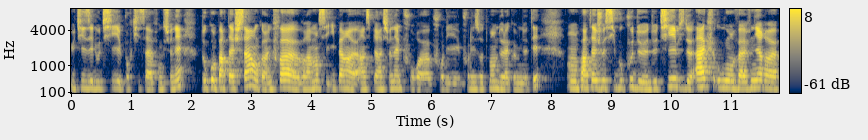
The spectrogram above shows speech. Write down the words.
utilisé l'outil et pour qui ça a fonctionné. Donc on partage ça. Encore une fois, vraiment, c'est hyper inspirationnel pour, pour, les, pour les autres membres de la communauté. On partage aussi beaucoup de, tips, de hacks où on va venir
